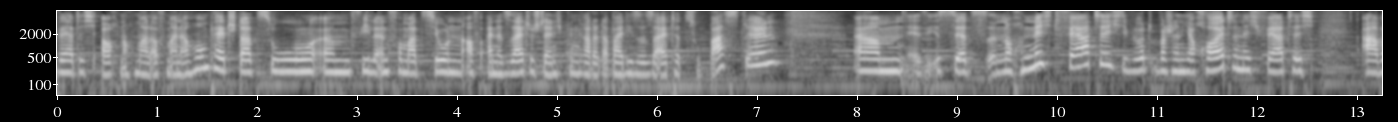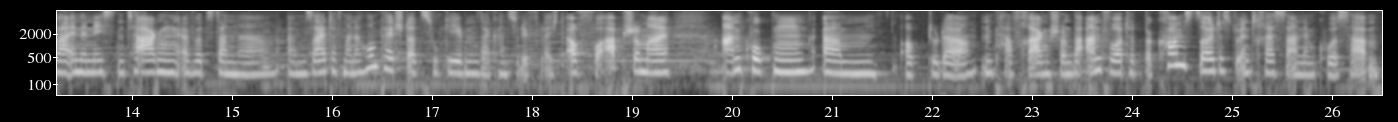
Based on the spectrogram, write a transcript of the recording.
werde ich auch nochmal auf meiner Homepage dazu ähm, viele Informationen auf eine Seite stellen. Ich bin gerade dabei, diese Seite zu basteln. Ähm, sie ist jetzt noch nicht fertig, sie wird wahrscheinlich auch heute nicht fertig, aber in den nächsten Tagen wird es dann eine ähm, Seite auf meiner Homepage dazu geben. Da kannst du dir vielleicht auch vorab schon mal angucken, ähm, ob du da ein paar Fragen schon beantwortet bekommst, solltest du Interesse an dem Kurs haben.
